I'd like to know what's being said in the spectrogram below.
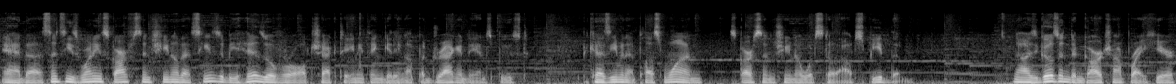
And uh, since he's running Scarf Cinccino, that seems to be his overall check to anything getting up a Dragon Dance boost. Because even at plus one, Scarf Cinccino would still outspeed them. Now as he goes into Garchomp right here,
